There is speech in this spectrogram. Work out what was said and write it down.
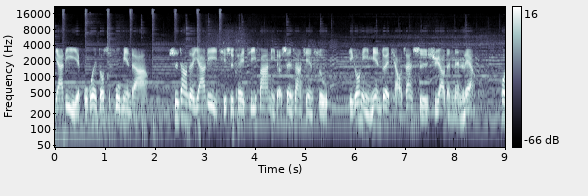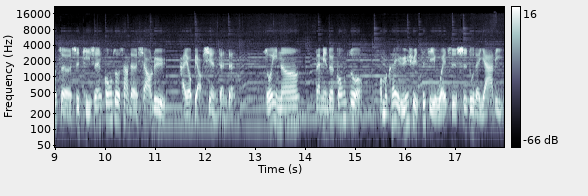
压力也不会都是负面的啊。适当的压力其实可以激发你的肾上腺素。提供你面对挑战时需要的能量，或者是提升工作上的效率，还有表现等等。所以呢，在面对工作，我们可以允许自己维持适度的压力，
